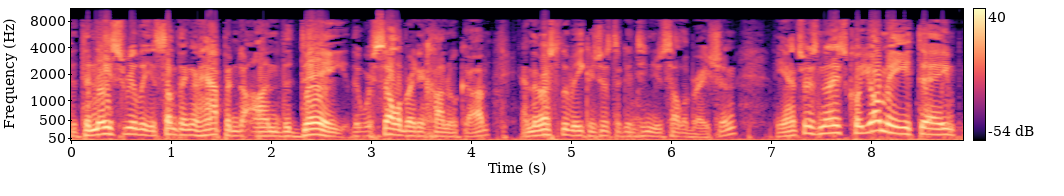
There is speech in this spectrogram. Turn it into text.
that the nace really is something that happened on the day that we're celebrating Chanukah, and the rest of the week is just a continued celebration. The answer is nace koyome ite,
